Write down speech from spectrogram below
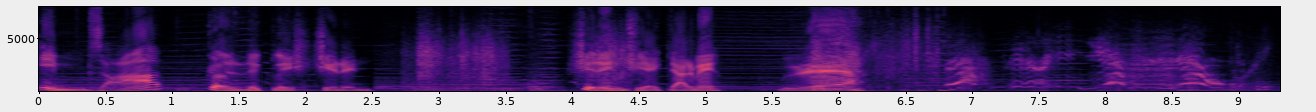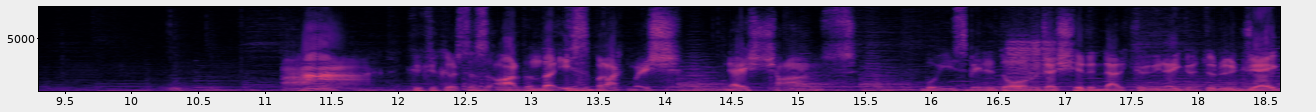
İmza, gözlüklü şirin. Şirin çilekler mi? Aha! Küçük hırsız ardında iz bırakmış. Ne şans! Bu iz beni doğruca Şirinler köyüne götürecek.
